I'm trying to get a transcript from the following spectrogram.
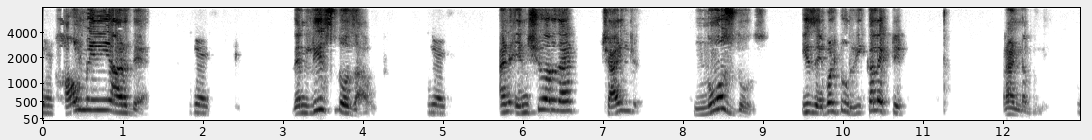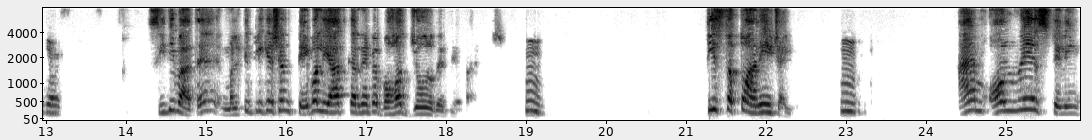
yes how many are there yes then list those out yes and ensure that child knows those is able to recollect it randomly yes सीधी बात है मल्टीप्लिकेशन टेबल याद करने पे बहुत ज़ोर देते हैं hmm. तीस तक तो आने ही चाहिए Hmm. I am always telling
